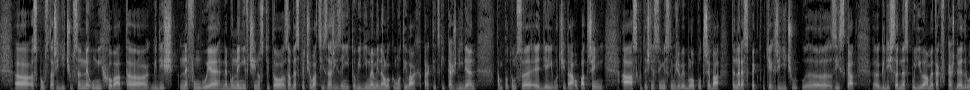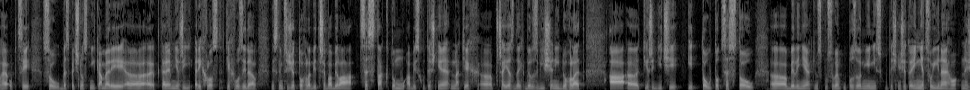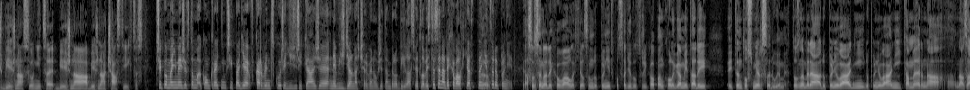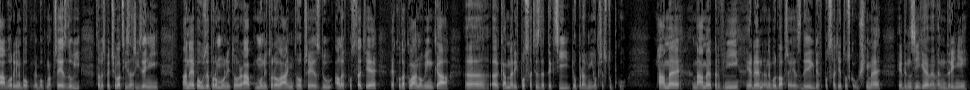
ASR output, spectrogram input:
Spousta řidičů se neumí chovat, když nefunguje nebo není v činnosti to zabezpečovací zařízení. To vidíme my na lokomotivách prakticky každý den tam potom se dějí určitá opatření a skutečně si myslím, že by bylo potřeba ten respekt u těch řidičů eh, získat. Eh, když se dnes podíváme, tak v každé druhé obci jsou bezpečnostní kamery, eh, které měří rychlost těch vozidel. Myslím si, že tohle by třeba byla cesta k tomu, aby skutečně na těch přejezdech byl zvýšený dohled a ti řidiči i touto cestou byli nějakým způsobem upozorněni skutečně, že to je něco jiného než běžná silnice, běžná, běžná část jejich cesty. Připomeňme, že v tom konkrétním případě v Karvinsku řidič říká, že nevýžděl na červenou, že tam bylo bílé světlo. Vy jste se nadechoval, chtěl jste něco doplnit? Já jsem se nadechoval, chtěl jsem doplnit v podstatě to, co říkal pan kolega. My tady i tento směr sledujeme. To znamená doplňování, doplňování kamer na, na závory nebo, nebo na přejezdový zabezpečovací zařízení a ne pouze pro monitora, monitorování toho přejezdu, ale v podstatě jako taková novinka e, kamery v podstatě s detekcí dopravního přestupku. Máme, máme první jeden nebo dva přejezdy, kde v podstatě to zkoušíme. Jeden z nich je ve Vendrini,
